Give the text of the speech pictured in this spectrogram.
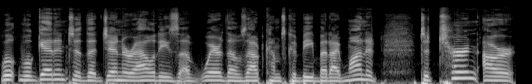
we'll we'll get into the generalities of where those outcomes could be. But I wanted to turn our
